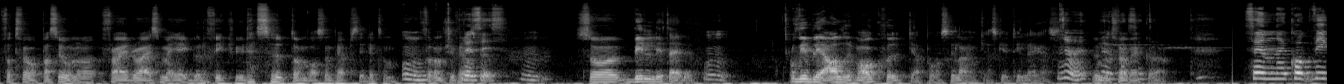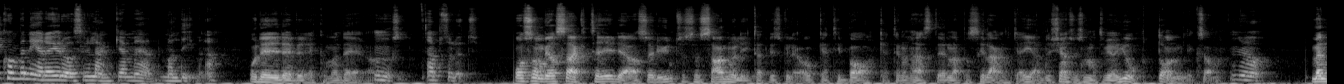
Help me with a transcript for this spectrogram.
för två personer fried rice med ägg och då fick vi dessutom varsin Pepsi liksom. Mm, För de 25 spänn. Precis. Mm, Så billigt är det. mm. Och vi blir aldrig magsjuka på Sri Lanka ska ju tilläggas. Nej, Under två veckor där. Sen eh, kom, vi kombinerar ju då Sri Lanka med Maldiverna. Och det är ju det vi rekommenderar Mm. också. Absolut. Och som vi har sagt tidigare så är det ju inte så sannolikt att vi skulle åka tillbaka till de här ställena på Sri Lanka igen. Det känns ju som att vi har gjort dem liksom. Ja. Men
